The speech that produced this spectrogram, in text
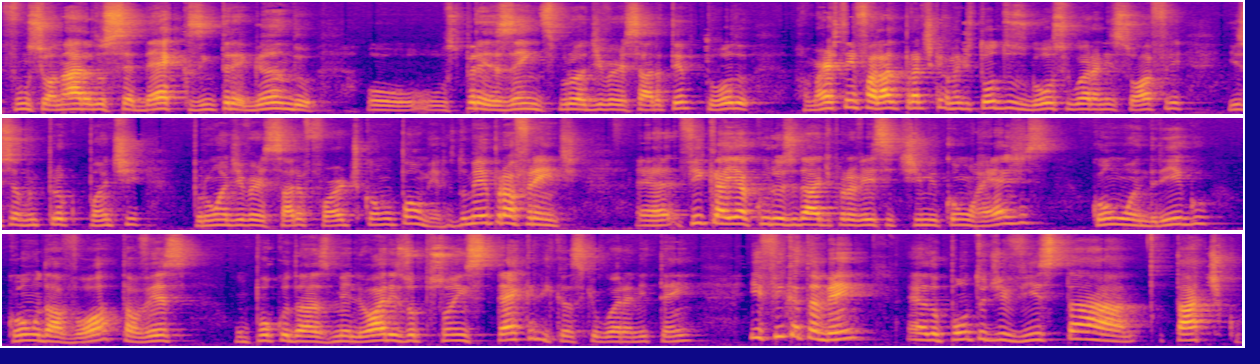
funcionário do SEDEX entregando os presentes para o adversário o tempo todo. O Romércio tem falado praticamente todos os gols que o Guarani sofre. Isso é muito preocupante para um adversário forte como o Palmeiras. Do meio para frente, é, fica aí a curiosidade para ver esse time com o Regis, com o Andrigo, com o Davó, talvez um pouco das melhores opções técnicas que o Guarani tem. E fica também é, do ponto de vista tático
